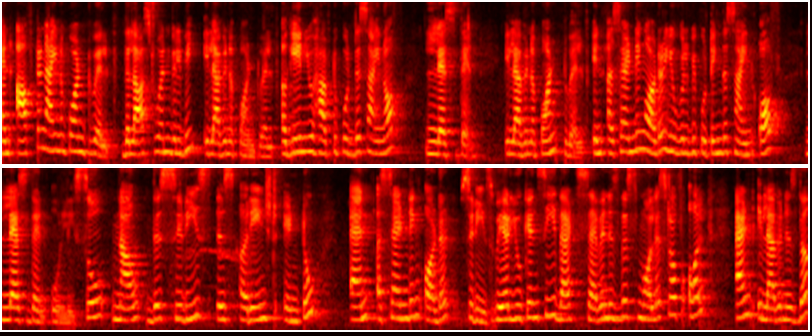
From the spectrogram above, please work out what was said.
and after 9 upon 12 the last one will be 11 upon 12 again you have to put the sign of less than 11 upon 12 in ascending order you will be putting the sign of less than only so now this series is arranged into an ascending order series where you can see that 7 is the smallest of all and 11 is the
